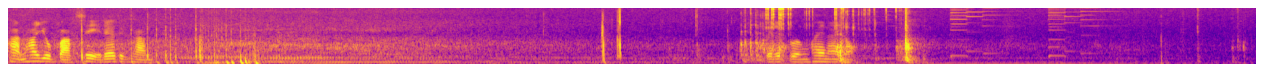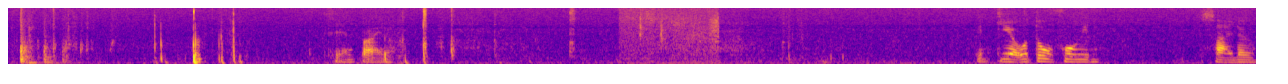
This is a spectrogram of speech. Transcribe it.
หันเฮาอยู่ปากเสเด้อทุกท่านไปได้เปลืองภายในเนาะ เกียร์ออโต้โฟวินสายเดิม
